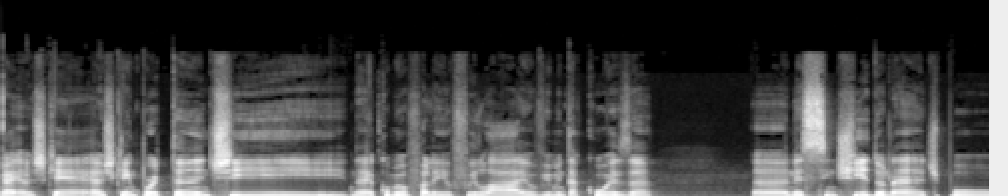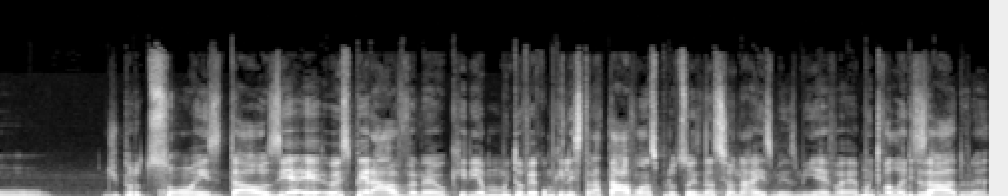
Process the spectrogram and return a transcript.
É, acho que é, acho que é importante, né? Como eu falei, eu fui lá, eu vi muita coisa uh, nesse sentido, né? Tipo, de produções e tal. E é, eu esperava, né? Eu queria muito ver como que eles tratavam as produções nacionais mesmo. E é, é muito valorizado, né?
